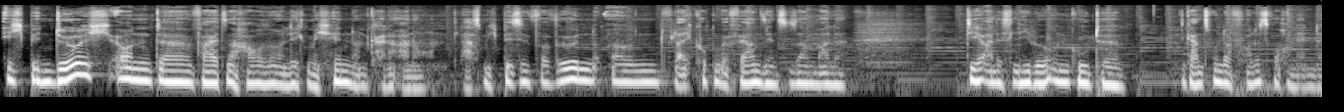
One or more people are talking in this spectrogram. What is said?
Ich bin durch und äh, fahre jetzt nach Hause und lege mich hin und keine Ahnung lass mich ein bisschen verwöhnen und vielleicht gucken wir Fernsehen zusammen alle. Dir alles Liebe und Gute. Ein ganz wundervolles Wochenende.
